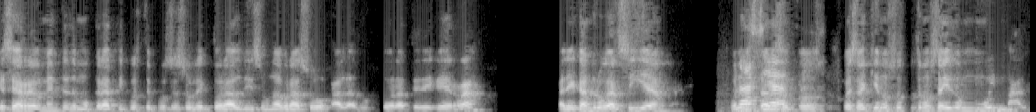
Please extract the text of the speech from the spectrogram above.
que sea realmente democrático este proceso electoral, dice un abrazo a la doctora Tere Guerra. Alejandro García, buenas tardes a todos. Pues aquí a nosotros nos ha ido muy mal,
